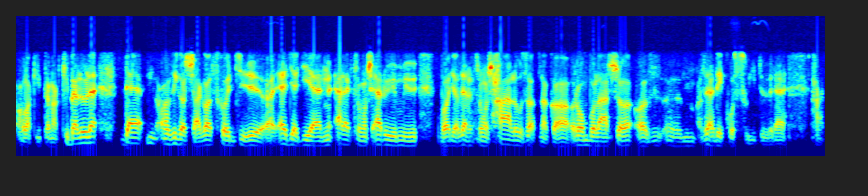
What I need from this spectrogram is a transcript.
alakítanak ki belőle, de az igazság az, hogy egy-egy ilyen elektromos erőmű, vagy az elektromos hálózatnak a rombolása az, az elég hosszú időre hát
